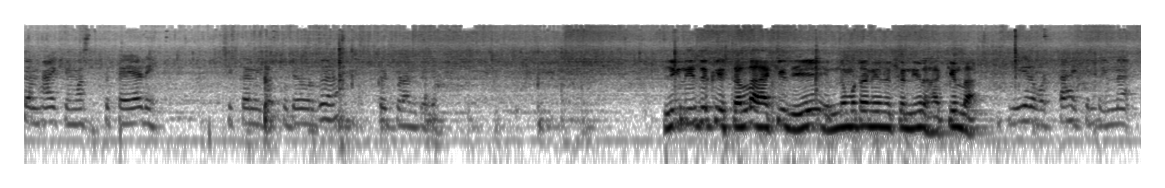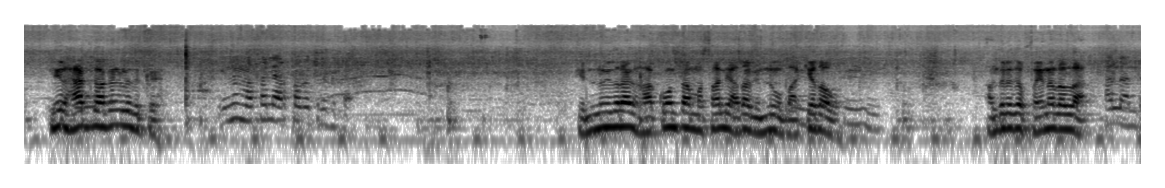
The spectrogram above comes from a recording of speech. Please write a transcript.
ಚಿಕನ್ ಹಾಕಿ ಮಸ್ತ್ ಕೈಯಾಡಿ ಚಿಕನ್ ಇದು ಕುದಿಯೋರ್ಗು ಬಿಟ್ಬಿಡಂತೀವಿ ಈಗ ನೀ ಇದಕ್ಕೆ ಇಷ್ಟೆಲ್ಲ ಹಾಕಿದಿ ಇನ್ನು ಮಟ ಇದಕ್ಕೆ ನೀರು ಹಾಕಿಲ್ಲ. ನೀರು ಒಟ್ಟ ಹಾಕಿಲ್ಲ ಇನ್ನ. ನೀರು ಹಾಕಿ ಹಾಕಂಗಿಲ್ಲ ಇದಕ್ಕೆ. ಇನ್ನೂ ಮಸಾಲೆ ಹರ್ಕೋಬೇಕ್ರಿ ಇದಕ್ಕೆ. ಇನ್ನೂ ಇದ್ರಾಗ ಹಾಕುವಂಥ ಮಸಾಲೆ ಅದಾವ ಇನ್ನು ಬಾಕಿ ಅದಾವು. ಅಂದ್ರೆ ಇದು ಫೈನಲ್ ಅಲ್ಲ. ಅಲ್ಲ ಅಲ್ಲ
